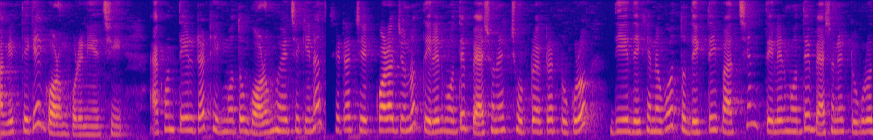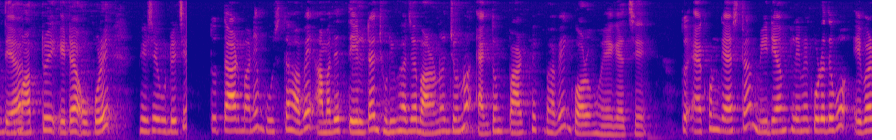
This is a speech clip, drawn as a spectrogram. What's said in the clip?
আগের থেকে গরম করে নিয়েছি। এখন তেলটা ঠিকমতো গরম হয়েছে কিনা সেটা চেক করার জন্য তেলের মধ্যে বেসনের ছোট্ট একটা টুকরো দিয়ে দেখে নেব। তো দেখতেই পাচ্ছেন তেলের মধ্যে বেসনের টুকরো দেওয়া মাত্রই এটা ওপরে ভেসে উঠেছে। তো তার মানে বুঝতে হবে আমাদের তেলটা ঝুড়ি ভাজা বানানোর জন্য একদম পারফেক্টভাবে গরম হয়ে গেছে। তো এখন গ্যাসটা মিডিয়াম ফ্লেমে করে দেবো। এবার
